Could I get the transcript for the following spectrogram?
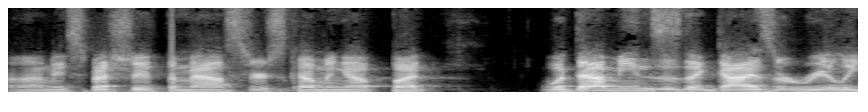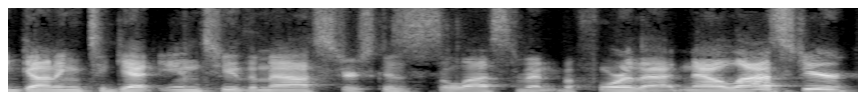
um, especially with the Masters coming up. But what that means is that guys are really gunning to get into the Masters because it's the last event before that. Now, last year,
